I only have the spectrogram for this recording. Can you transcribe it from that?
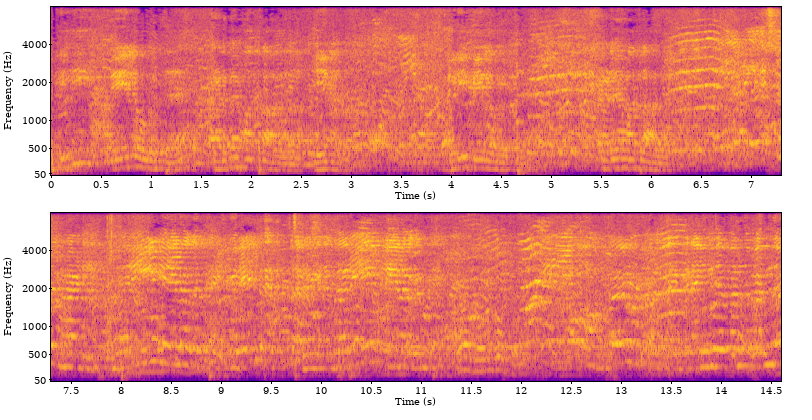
ಬರೀ ಮೇಲೆ ಹೋಗುತ್ತೆ, ಕಡಿಮೆ ಮಾತ್ರ ಆಗಲ್ಲ ಏನದು ಬರೀ ಮೇಲೆ ಹೋಗುತ್ತೆ, ಕಡಿಮೆ ಮಾತ್ರ ಆಗಲ್ಲ ಎಲ್ಲರೂ ಯೋಚನೆ ಮಾಡಿ ಬರೀ ಮೇಲಾಗುತ್ತೆ ಇವ್ರು ಹೇಳ್ತಾರೆ ಚೆನ್ನಾಗಿದೆ ಬರೀ ಮೇಲಾಗುತ್ತೆ ನೀವು ಒಬ್ಬರೇ ನೋಡ್ಕೊಳ್ತಾ ಇದ್ದೀರಾ ಹಿಂದೆ ಬಂದು ಬಂದು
